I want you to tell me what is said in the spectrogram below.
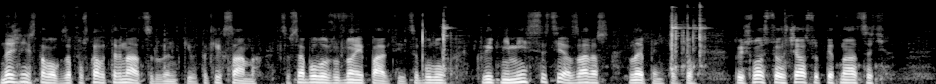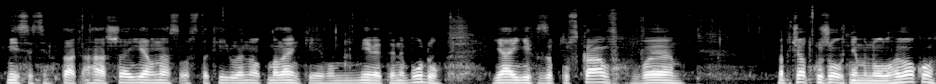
нижній ставок запускав 13 линків, таких самих. Це все було з одної партії. Це було в квітні місяці, а зараз липень. Тобто прийшло з цього часу 15 місяців. Так, ага, ще є в нас ось такий линок маленький, його міряти не буду. Я їх запускав в на початку жовтня минулого року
